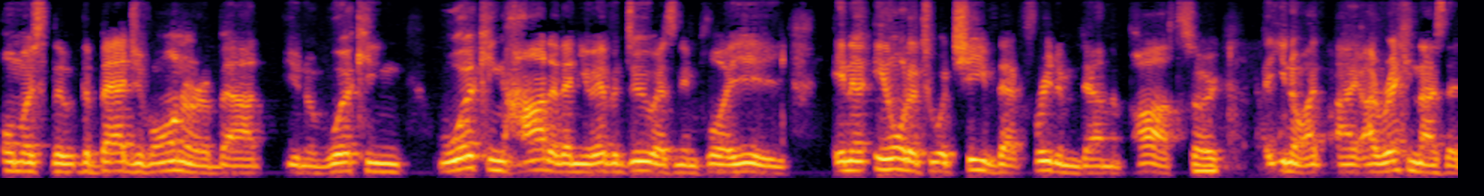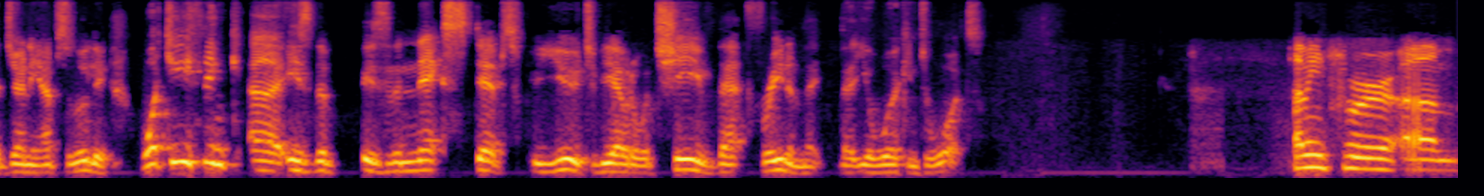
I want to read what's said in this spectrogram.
almost the, the badge of honor about you know working working harder than you ever do as an employee in a, in order to achieve that freedom down the path. So you know, I, I recognize that journey absolutely. What do you think uh, is the is the next steps for you to be able to achieve that freedom that, that you're working towards? I mean, for um,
